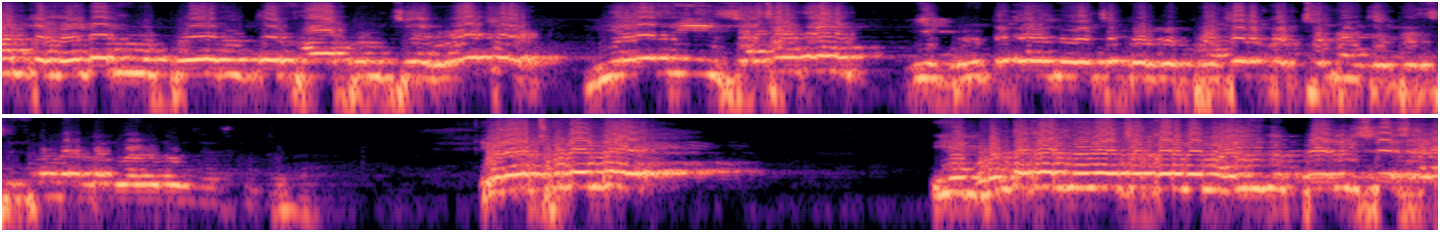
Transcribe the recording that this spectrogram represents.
మంది లీడర్లు పేరుతో స్థాపించే రోజు ఏది ఈ స్వతంత్రం? ఈ గుంటకల్ నియోజకవర్గ ప్రజలకు వచ్చిందని చెప్పేసి ఈ సందర్భంగా విడుదల ఈరోజు చూడండి. ఈ గుంటకల్ నియోజకవర్గం ఐదు పోలీస్ స్టేషన్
